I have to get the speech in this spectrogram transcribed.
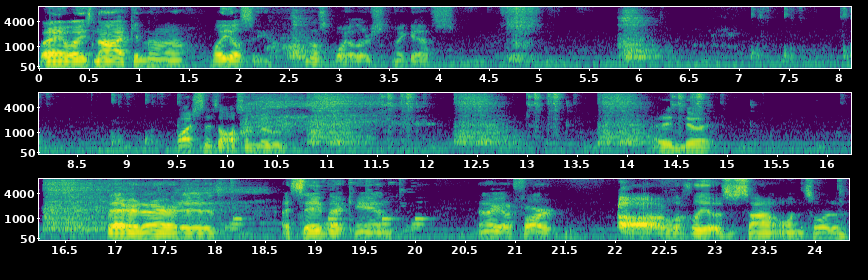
But anyways, now I can, uh, well, you'll see. No spoilers, I guess. Watch this awesome move. I didn't do it. There, there it is. I saved that can. And I got a fart. Oh, luckily it was a silent one, sort of.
